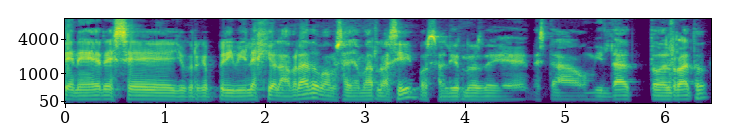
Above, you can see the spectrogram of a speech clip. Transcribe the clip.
tener ese, yo creo que privilegio labrado, vamos a llamarlo así, por salirnos de, esta humildad todo el rato,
